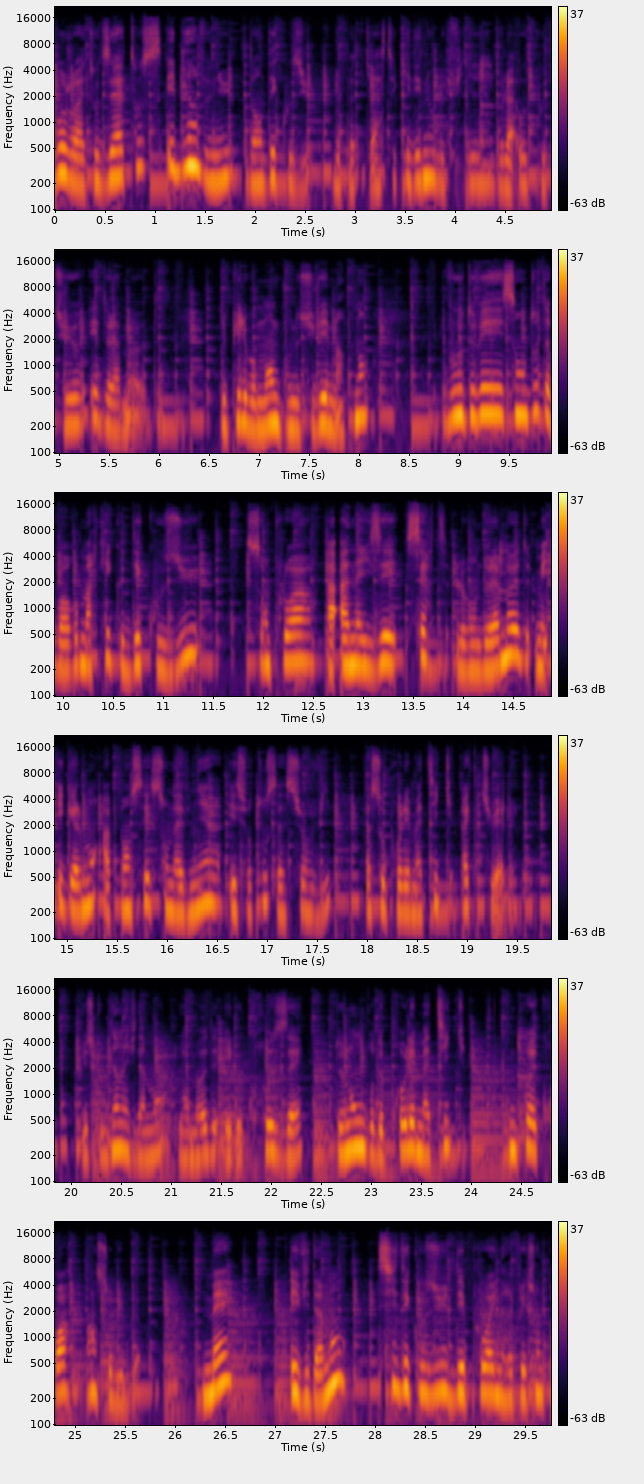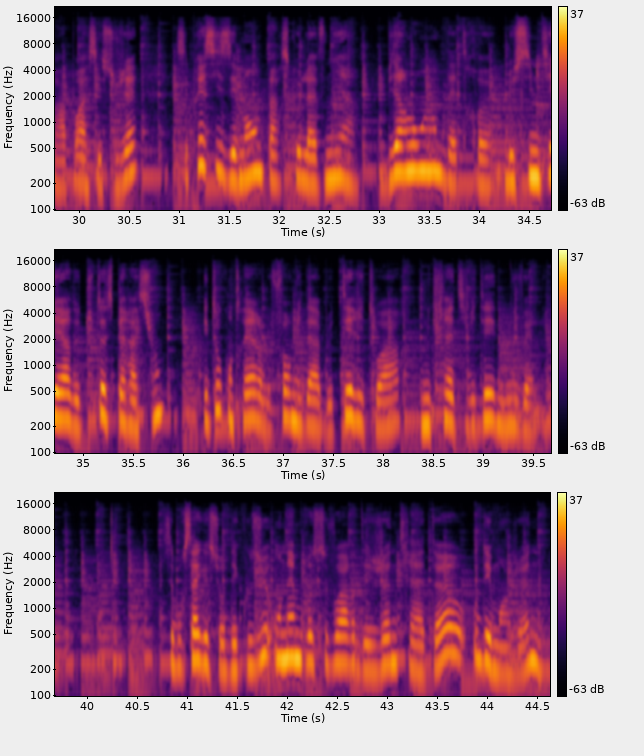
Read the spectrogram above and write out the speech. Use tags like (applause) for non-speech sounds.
Bonjour à toutes et à tous et bienvenue dans Décousu, le podcast qui dénoue le fil de la haute couture et de la mode. Depuis le moment que vous nous suivez maintenant, vous devez sans doute avoir remarqué que Décousu s'emploie à analyser certes le monde de la mode, mais également à penser son avenir et surtout sa survie face aux problématiques actuelles. Puisque bien évidemment, la mode est le creuset de nombre de problématiques qu'on pourrait croire insolubles. Mais, évidemment, si Décousu déploie une réflexion par rapport à ces sujets, c'est précisément parce que l'avenir, bien loin d'être le cimetière de toute aspiration, est au contraire le formidable territoire d'une créativité nouvelle. C'est pour ça que sur Décousu, on aime recevoir des jeunes créateurs ou des moins jeunes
